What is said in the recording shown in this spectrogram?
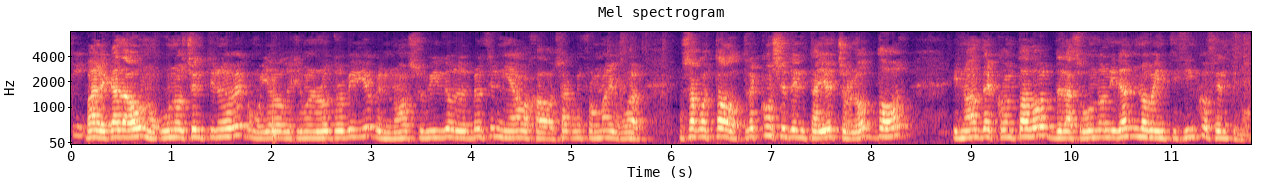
Sí. Vale, cada uno 1,89, como ya lo dijimos en el otro vídeo, que no ha subido de precio ni ha bajado, se ha conformado igual. Nos ha costado 3,78 los dos y nos han descontado de la segunda unidad 95 céntimos.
